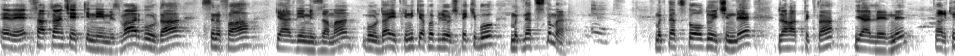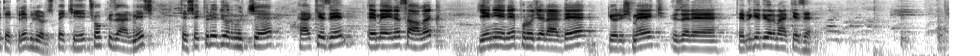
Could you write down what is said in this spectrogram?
Evet, satranç etkinliğimiz var. Burada sınıfa geldiğimiz zaman burada etkinlik yapabiliyoruz. Peki bu mıknatıslı mı? Evet. Mıknatıslı olduğu için de rahatlıkla yerlerini hareket ettirebiliyoruz. Peki çok güzelmiş. Teşekkür ediyorum Ütçe'ye. Herkesin emeğine sağlık. Yeni yeni projelerde görüşmek üzere. Tebrik ediyorum herkesi.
